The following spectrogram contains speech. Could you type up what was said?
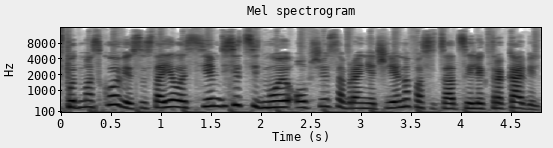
В Подмосковье состоялось 77-е общее собрание членов Ассоциации «Электрокабель».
